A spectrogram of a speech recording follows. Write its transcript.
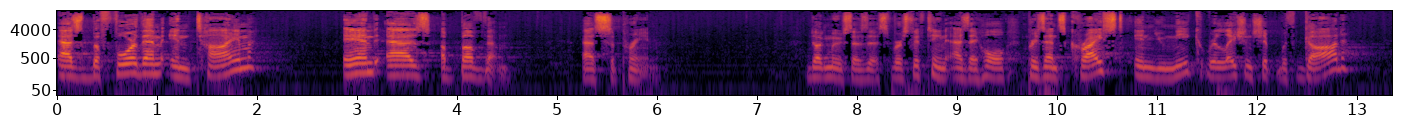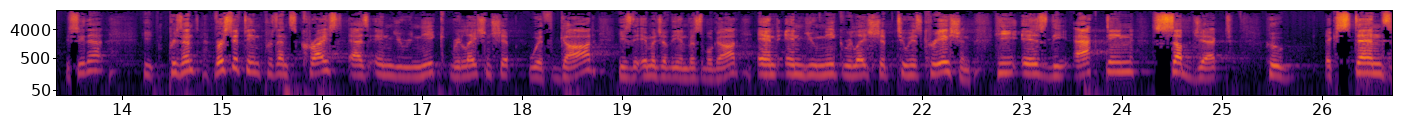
as before them in time and as above them as supreme. Doug Moo says this, verse 15, as a whole, presents Christ in unique relationship with God. You see that? He presents, verse 15 presents Christ as in unique relationship with God. He's the image of the invisible God, and in unique relationship to his creation. He is the acting subject who extends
